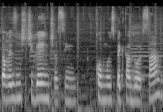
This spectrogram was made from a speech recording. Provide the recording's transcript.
talvez, instigante, assim, como espectador, sabe?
